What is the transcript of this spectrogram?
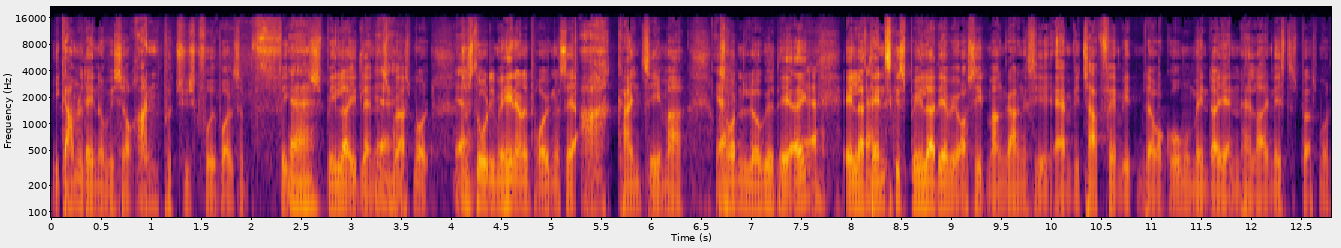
i gamle dage, når vi så rand på tysk fodbold, så fik ja. spiller et eller andet ja. spørgsmål. Ja. Så stod de med hænderne på ryggen og sagde, ah, kein tema, og ja. så var den lukket der, ikke? Ja. Eller ja. danske spillere, det har vi også set mange gange, siger, ja, vi tabte 5-1, der var gode momenter i anden halvleg. Næste spørgsmål.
